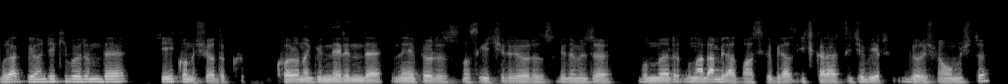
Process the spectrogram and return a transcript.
Burak bir önceki bölümde şeyi konuşuyorduk. Korona günlerinde ne yapıyoruz, nasıl geçiriyoruz günümüzü? Bunları, bunlardan biraz bahsediyor. Biraz iç karartıcı bir görüşme olmuştu.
